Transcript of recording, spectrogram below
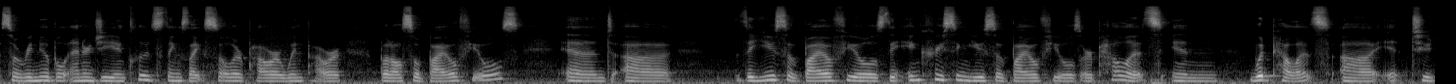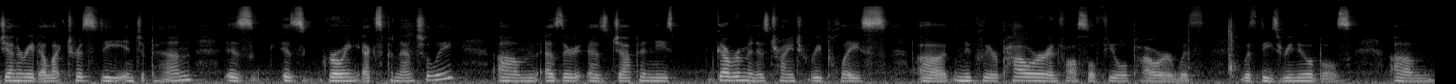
so renewable energy includes things like solar power, wind power, but also biofuels. And uh, the use of biofuels, the increasing use of biofuels or pellets in wood pellets uh, it, to generate electricity in Japan is is growing exponentially um, as there as Japanese government is trying to replace uh, nuclear power and fossil fuel power with with these renewables. Um,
